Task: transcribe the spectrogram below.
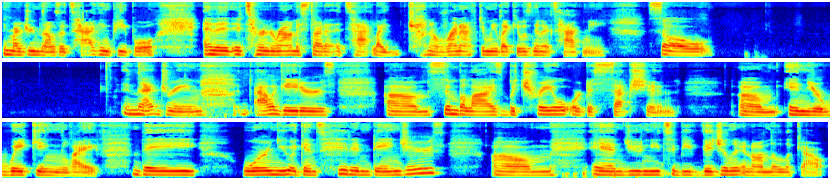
in my dream that I was attacking people. And then it turned around and started attack, like trying to run after me, like it was going to attack me. So in that dream, alligators um, symbolize betrayal or deception um, in your waking life. They warn you against hidden dangers, um, and you need to be vigilant and on the lookout.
